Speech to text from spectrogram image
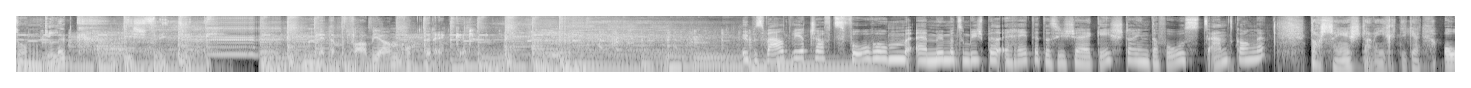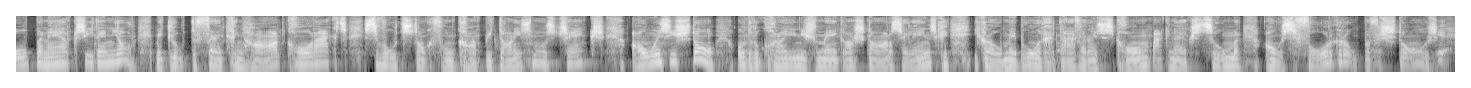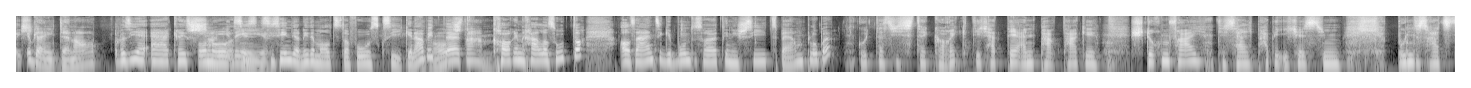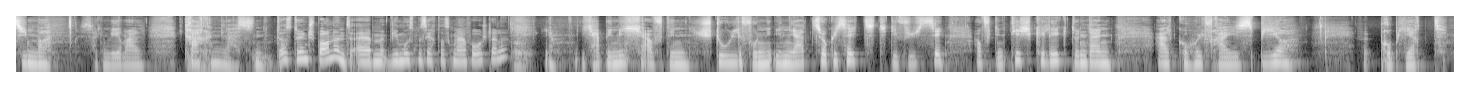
Zum Glück ist Freitag. Mit dem Fabian und der Ecker. Über das Weltwirtschaftsforum äh, müssen wir zum Beispiel reden. Das ist äh, gestern in Davos zu Ende gegangen. Das war das erste richtige Open Air in diesem Jahr. Mit lauter fucking Hardcore Acts, das Woodstock vom Kapitalismus, checkst. Alles ist da. Und der ukrainische Megastar Zelensky. Ich glaube, wir brauchen den für unser Comeback nächsten Sommer als Vorgruppe. Verstehst du? Ja, Es geht dann ab. Aber Sie, äh, Chris ich Sie. Sie sind ja nicht einmal zu Davos gewesen. Genau wie äh. Karin Keller-Sutter. Als einzige Bundesrätin ist sie zu Bern geblieben. Gut, das ist äh, korrekt. Ich hatte ein paar Tage sturmfrei. Deshalb habe ich es im Bundesratszimmer, sagen wir mal, krachen lassen. Das klingt spannend. Ähm, wie muss man sich das genau vorstellen? Ja, ich habe mich auf den Stuhl von Ignazio gesetzt, die Füße auf den Tisch gelegt und ein alkoholfreies Bier probiert.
